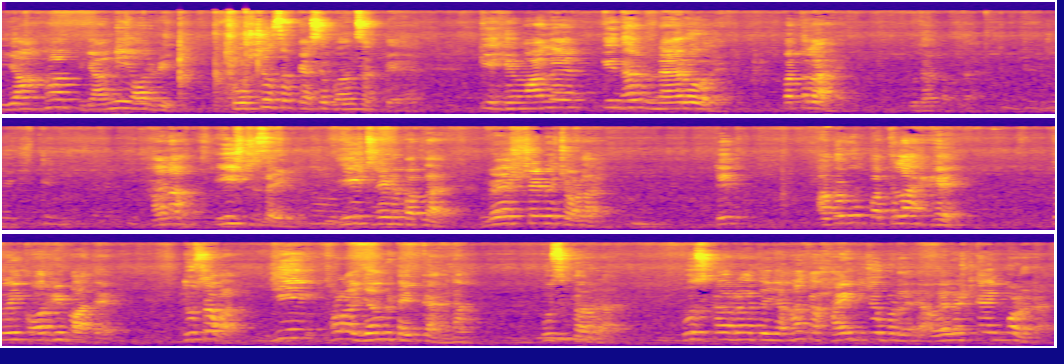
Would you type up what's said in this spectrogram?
यहाँ, यानी और भी, क्वेश्चन सब कैसे बन सकते हैं कि हिमालय किधर नैरो है? पतला है, उधर पतला है। है ना? ईस्ट साइड ईस्ट साइड में पतला है वेस्ट साइड में चौड़ा है। ठीक? अगर वो पतला है तो एक और भी बात है। दूसरा बात, ये थोड़ा यंग टाइप का है ना कुछ कर रहा है। कुछ कर रहा है तो यहाँ का हाइट जो बढ़ रहा है वेस्ट का एक बढ़ रहा है।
